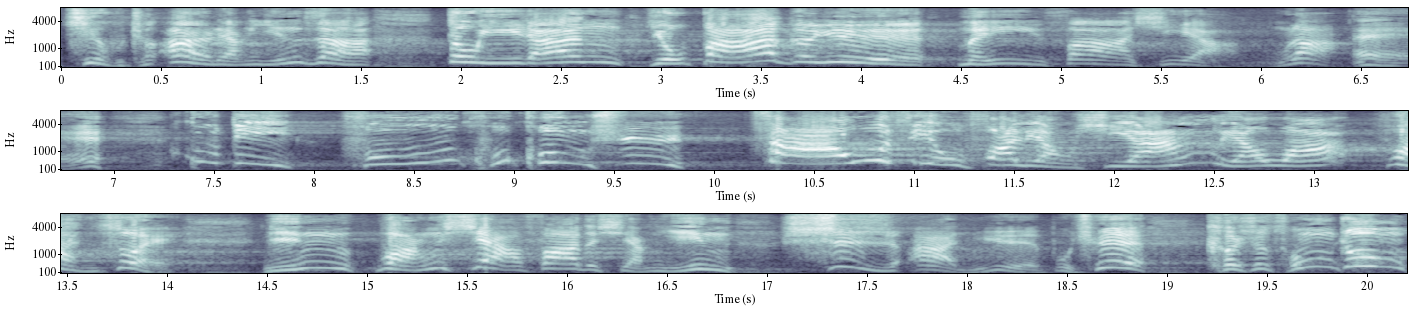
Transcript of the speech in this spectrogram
就这二两银子，都已然有八个月没发响了。哎，故地府库空虚。早就发了降了啊！万岁，您往下发的饷银是按月不缺，可是从中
